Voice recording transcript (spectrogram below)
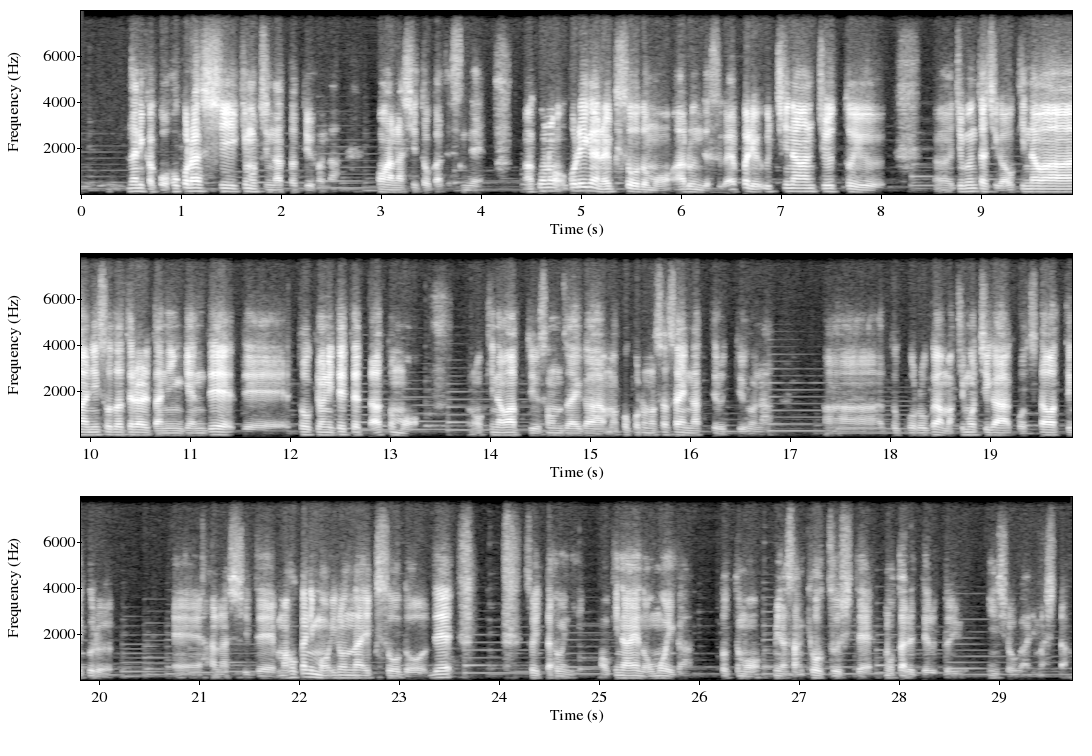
何かこう誇らしい気持ちになったというふうなお話とかですね、まあ、このこれ以外のエピソードもあるんですが、やっぱり内南中という自分たちが沖縄に育てられた人間で、で東京に出てった後も、沖縄っていう存在が、まあ、心の支えになってるっていうふうなあところが、まあ、気持ちがこう伝わってくる、えー、話で、まあ、他にもいろんなエピソードで、そういったふうに沖縄への思いがとっても皆さん共通して持たれてるという印象がありました。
